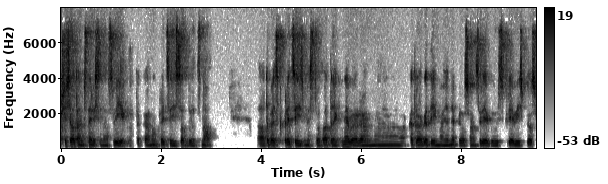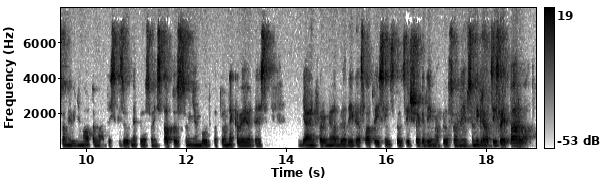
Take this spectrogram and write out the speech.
Šis jautājums nerisinās viegli, tā kā man precīzas atbildes nav. Tāpēc, ka precīzi mēs to pateikt nevaram. Katrā gadījumā, ja nepilsonis ir ieguvis Krievijas pilsonību, viņam automātiski zūd nepilsoņa status, un viņam būtu par to nekavējoties jāinformē atbildīgās Latvijas institūcijas, šajā gadījumā pilsonības un migrācijas lietu pārvalde.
